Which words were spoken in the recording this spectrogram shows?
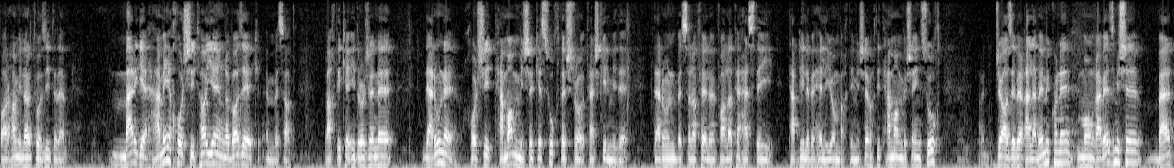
بارها اینا رو توضیح دادم. مرگ همه خورشیدها یه انقباز یک انبساط. وقتی که هیدروژن درون خورشید تمام میشه که سوختش رو تشکیل میده درون به صلاح فعل و انفعالات هسته‌ای تبدیل به هلیوم وقتی میشه وقتی تمام بشه این سوخت جاذبه غلبه می‌کنه منقبض میشه بعد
